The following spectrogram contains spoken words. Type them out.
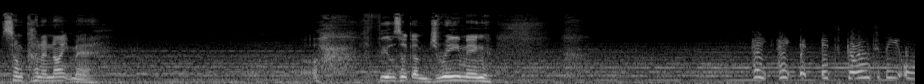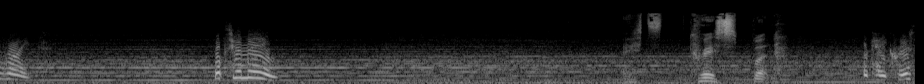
some kind of nightmare. Oh, feels like I'm dreaming. Hey, hey, it, it's going to be all right. What's your name? It's Chris, but. Okay, Chris.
